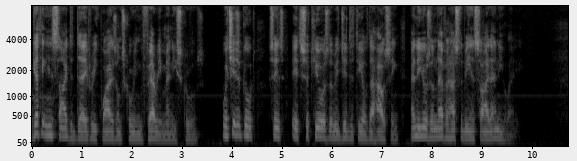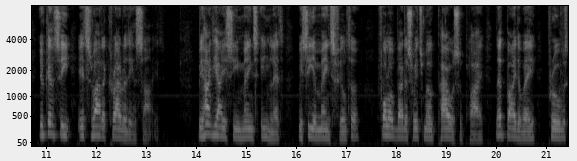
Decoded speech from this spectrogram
Getting inside the Dave requires unscrewing very many screws, which is good since it secures the rigidity of the housing and the user never has to be inside anyway. You can see it's rather crowded inside. Behind the IEC mains inlet we see a mains filter, followed by the switch mode power supply that by the way proves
